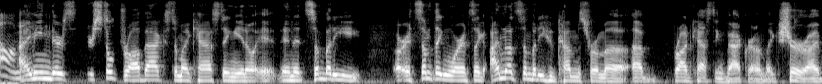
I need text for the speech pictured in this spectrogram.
oh, I mean, there's there's still drawbacks to my casting, you know, it, and it's somebody or it's something where it's like I'm not somebody who comes from a, a broadcasting background. Like, sure, I,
